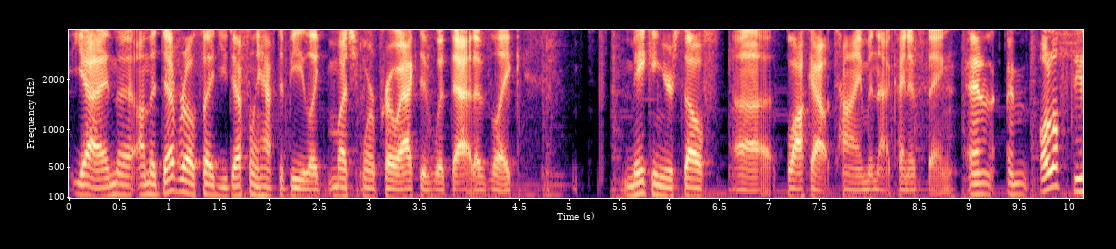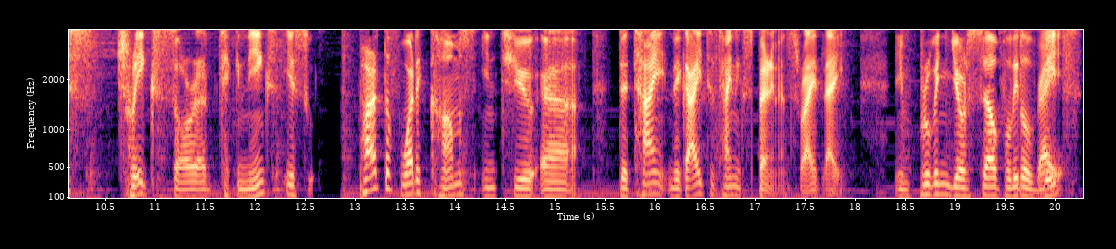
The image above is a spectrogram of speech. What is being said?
yeah in the on the devrel side you definitely have to be like much more proactive with that of like making yourself uh, block out time and that kind of thing. And and all of these tricks or techniques is part of what it comes into uh, the time the guide to tiny experiments, right? Like improving yourself a little right. bits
